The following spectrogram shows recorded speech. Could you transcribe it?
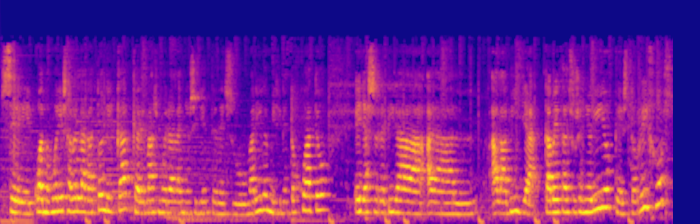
se, cuando muere Isabel la Católica, que además muere al año siguiente de su marido, en 1504, ella se retira a la villa cabeza de su señorío, que es Torrijos,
